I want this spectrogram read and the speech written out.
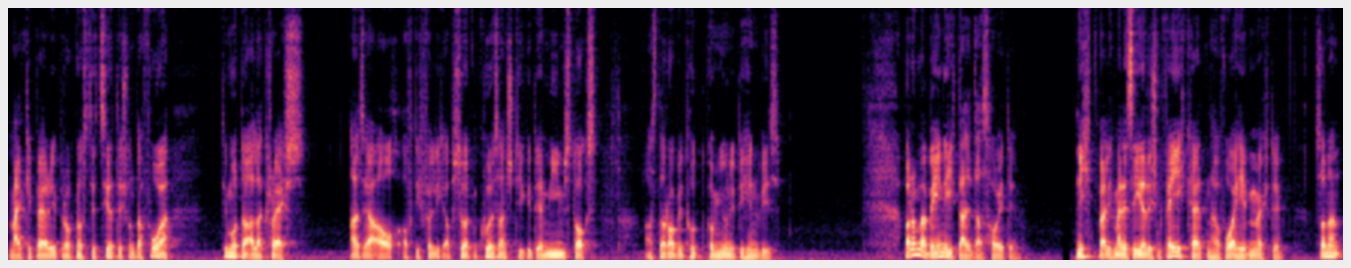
Michael Berry prognostizierte schon davor die Mutter aller Crashs, als er auch auf die völlig absurden Kursanstiege der Meme-Stocks aus der Robinhood Community hinwies. Warum erwähne ich all das heute? Nicht, weil ich meine seherischen Fähigkeiten hervorheben möchte, sondern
